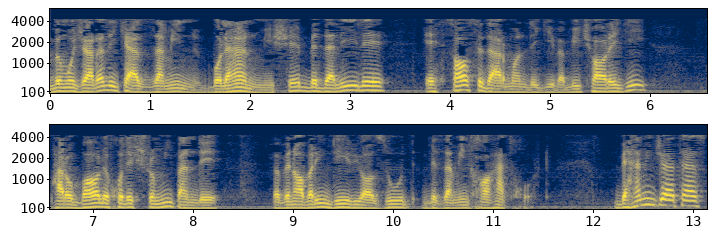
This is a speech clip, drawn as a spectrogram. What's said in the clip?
به مجردی که از زمین بلند میشه به دلیل احساس درماندگی و بیچارگی پر و بال خودش رو میبنده و بنابراین دیر یا زود به زمین خواهد خورد. به همین جهت است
